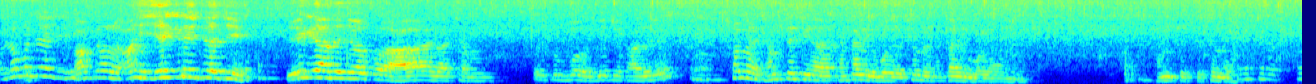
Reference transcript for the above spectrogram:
얼른 건져야지. 깜짝 놀라. 아니, 얘기를 해줘야지. 얘기 안 해줘갖고, 아, 나 참. 그, 그 뭐, 이거 좀 다르요? 처음에 잘못했으니까 간단하게 뭐예요? 처음에 간단하게 뭐야? 잘못했어, 처음에. 이렇게 넣고,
